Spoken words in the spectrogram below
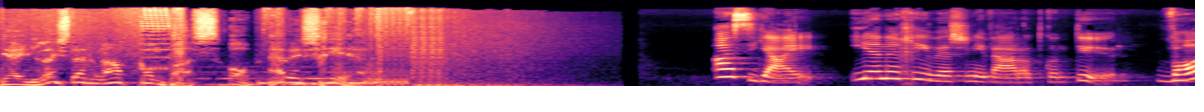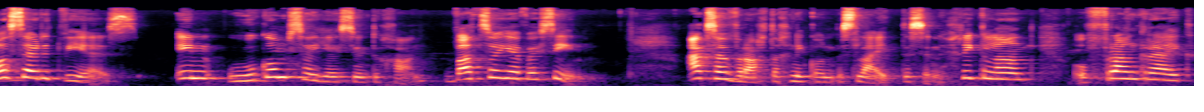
Jy luister na Kompas op RSG. As jy enigiewers in die wêreld kon toer, waar sou dit wees? En hoekom sou jy soontoe gaan? Wat sou jy wou sien? Ek sou wragtig nie kon besluit tussen Griekeland of Frankryk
